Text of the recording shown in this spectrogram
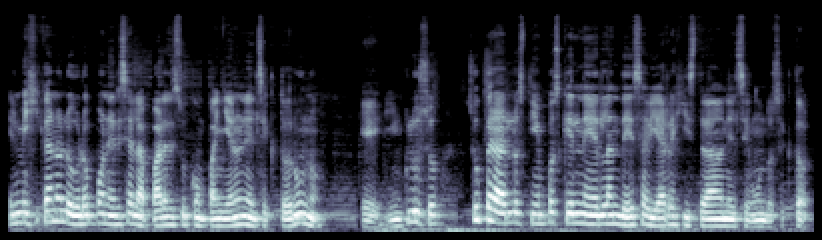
El mexicano logró ponerse a la par de su compañero en el sector 1 e, incluso, superar los tiempos que el neerlandés había registrado en el segundo sector.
